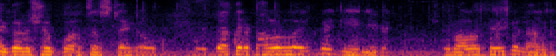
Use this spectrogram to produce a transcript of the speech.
এগারোশো পঞ্চাশ টাকা। যাদের ভালো লাগবে নিয়ে নেবেন। ভালো থাকবে আল্লাহ।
